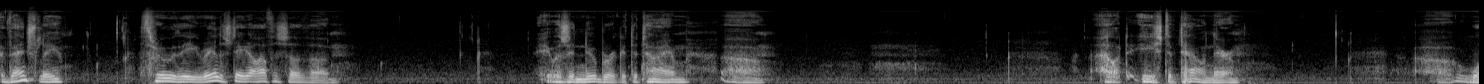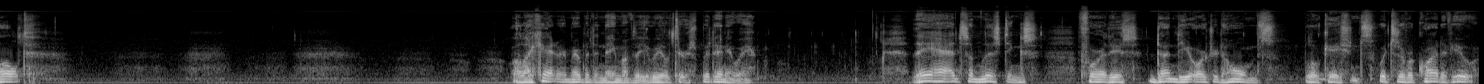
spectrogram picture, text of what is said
eventually, through the real estate office of, um, it was in Newberg at the time, uh, out east of town there, uh, Walt. Well, I can't remember the name of the realtors, but anyway, they had some listings for these Dundee Orchard Homes locations, which there were quite a few,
